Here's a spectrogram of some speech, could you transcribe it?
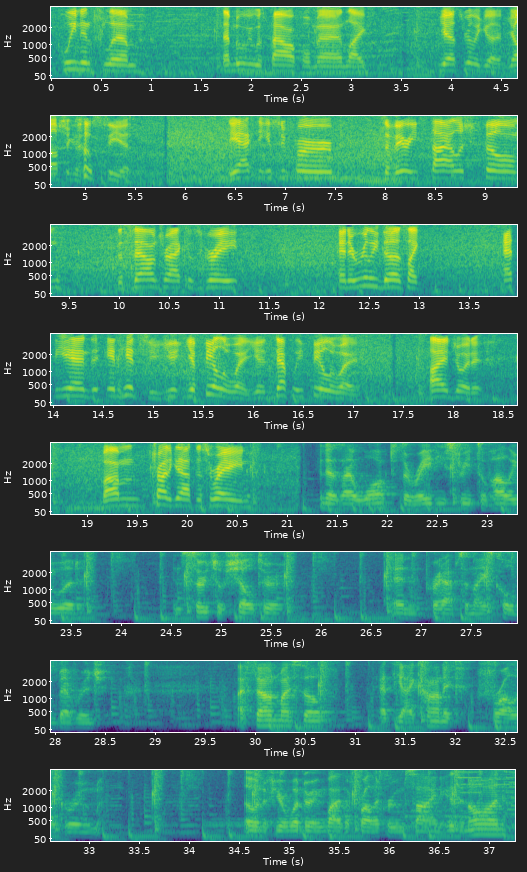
Queen and Slim, that movie was powerful, man. Like, yeah, it's really good. Y'all should go see it. The acting is superb. It's a very stylish film. The soundtrack is great. And it really does, like, at the end, it hits you. You, you feel away. You definitely feel away. I enjoyed it. But I'm trying to get out this rain. And as I walked the rainy streets of Hollywood in search of shelter and perhaps a nice cold beverage, I found myself at the iconic Frolic Room. Oh, and if you're wondering why the Frolic Room sign isn't on,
